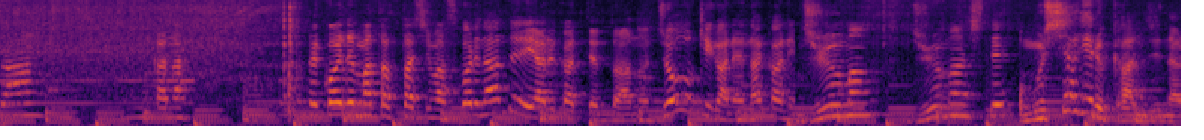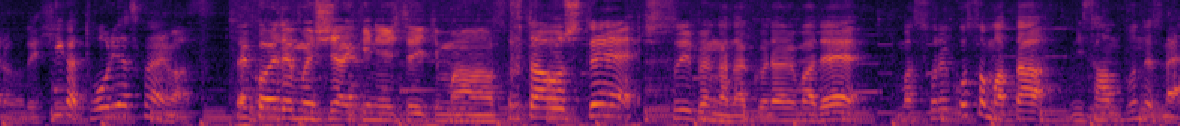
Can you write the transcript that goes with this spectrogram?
23かな。でこれでまた蓋します。これなんでやるかっていうとあの蒸気がね中に充満充満して蒸し上げる感じになるので火が通りやすくなります。でこれで蒸し焼きにしていきます。蓋をして水分がなくなるまでまあそれこそまた23分ですね。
